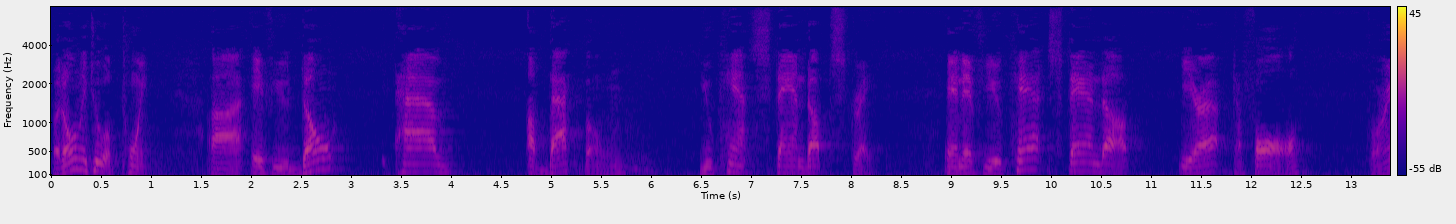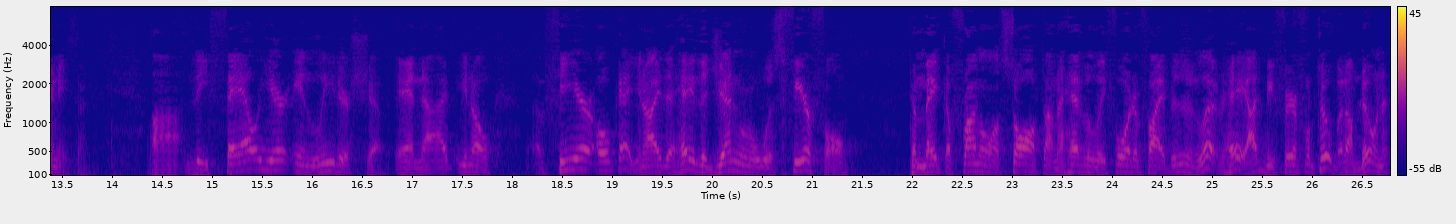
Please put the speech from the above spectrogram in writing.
but only to a point. Uh, if you don't have a backbone, you can't stand up straight. And if you can't stand up, you're apt to fall for anything. Uh, the failure in leadership, and uh, you know, fear. Okay, you know, I, hey, the general was fearful to make a frontal assault on a heavily fortified position. Look, hey, I'd be fearful too, but I'm doing it.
